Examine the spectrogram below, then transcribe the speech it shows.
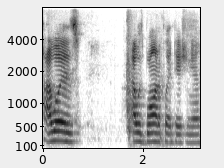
I was I was born on a plantation. Yeah,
